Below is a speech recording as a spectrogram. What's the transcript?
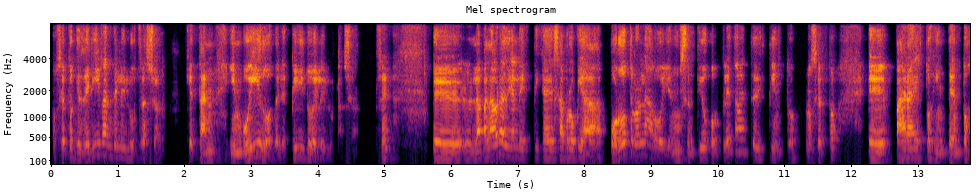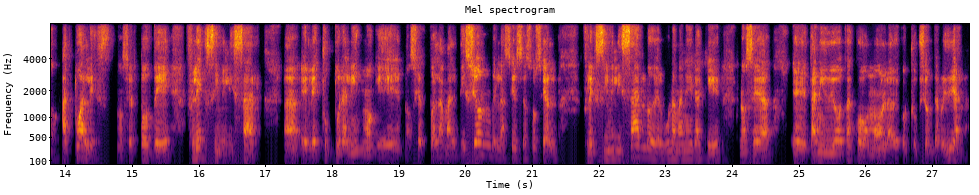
¿no es cierto?, que derivan de la ilustración, que están imbuidos del espíritu de la ilustración. ¿sí? Eh, la palabra dialéctica es apropiada, por otro lado, y en un sentido completamente distinto, ¿no es cierto?, eh, para estos intentos actuales, ¿no es cierto?, de flexibilizar ¿ah? el estructuralismo que es, ¿no es cierto?, la maldición de la ciencia social, flexibilizarlo de alguna manera que no sea eh, tan idiota como la deconstrucción derridiana.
